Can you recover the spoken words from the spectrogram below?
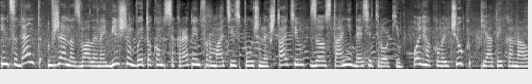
Інцидент вже назвали найбільшим витоком секретної інформації Сполучених Штатів за останні 10 років. Ольга Ковальчук, п'ятий канал.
